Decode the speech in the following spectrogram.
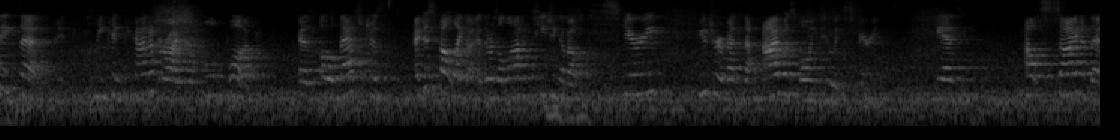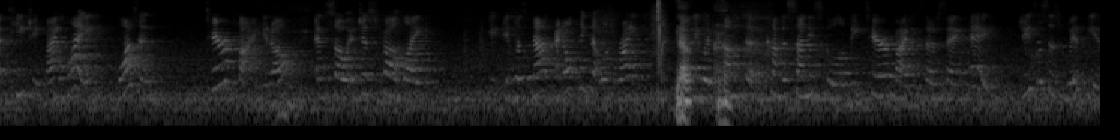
think that we can categorize the whole book oh, that's just, I just felt like uh, there was a lot of teaching about scary future events that I was going to experience. And outside of that teaching, my life wasn't terrifying, you know? And so it just felt like it, it was not, I don't think that was right. Yeah. That we would come to, come to Sunday school and be terrified instead of saying, hey, Jesus is with you.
